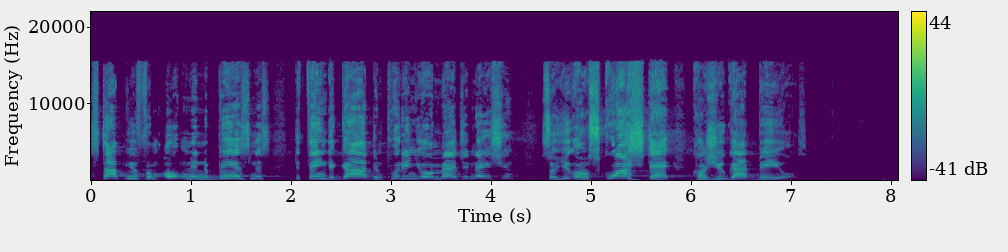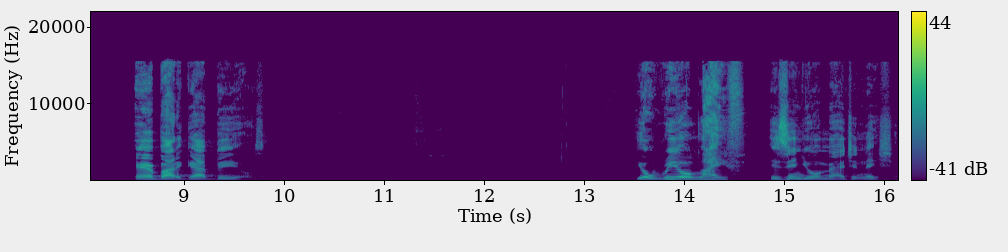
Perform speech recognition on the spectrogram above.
stop you from opening the business, the thing that God done put in your imagination. So you're going to squash that because you got bills. Everybody got bills. Your real life is in your imagination.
